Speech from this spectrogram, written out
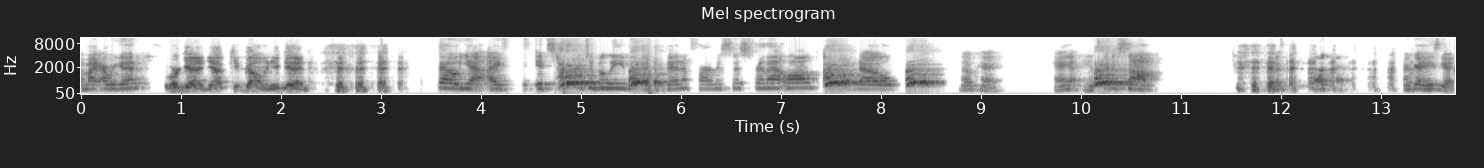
Am I? Are we good? We're good. Yep. Keep going. You're good. So yeah, I it's hard to believe that I've been a pharmacist for that long. I don't know. Okay, hang on, he's gonna stop. okay, okay, he's good.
